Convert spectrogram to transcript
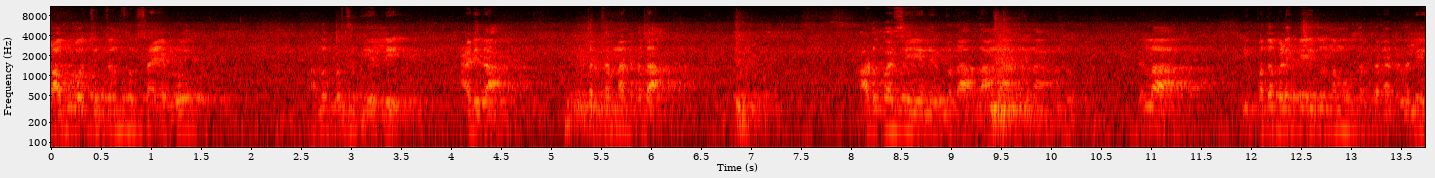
ಬಾಬುರಾವ್ ಚಿಂತನಸೂರ್ ಸಾಹೇಬರು ಅನುಪಸ್ಥಿತಿಯಲ್ಲಿ ಆಡಿದ ಉತ್ತರ ಕರ್ನಾಟಕದ ಆಡುಭಾಷೆ ಏನಿರ್ತದ ಲಾನ ದಿನ ಅದು ಎಲ್ಲ ಈ ಪದ ಬಳಕೆ ಇದು ನಮ್ಮ ಉತ್ತರ ಕರ್ನಾಟಕದಲ್ಲಿ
